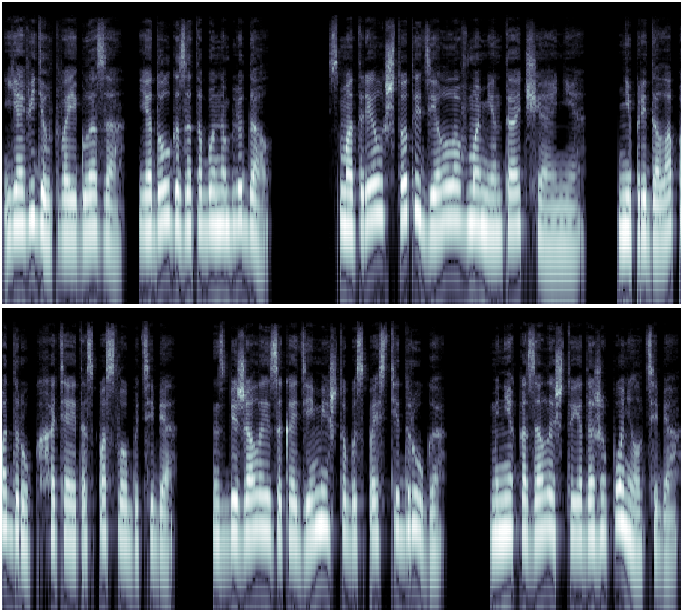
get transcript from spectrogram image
Я видел твои глаза, я долго за тобой наблюдал. Смотрел, что ты делала в моменты отчаяния. Не предала подруг, хотя это спасло бы тебя. Сбежала из академии, чтобы спасти друга. Мне казалось, что я даже понял тебя.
